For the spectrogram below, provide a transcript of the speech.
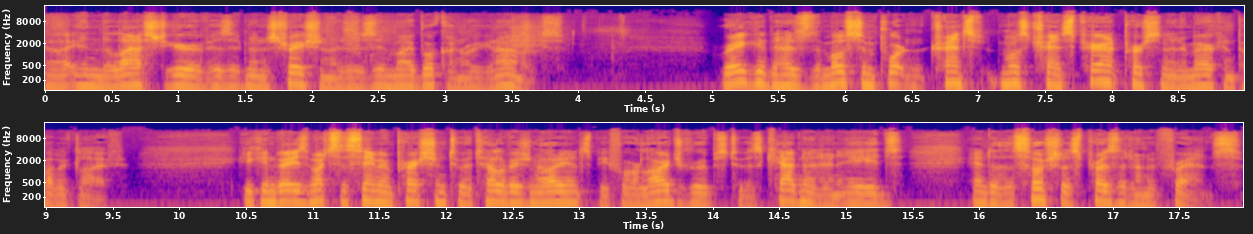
uh, in the last year of his administration that is in my book on Reaganomics. Reagan is the most important, trans- most transparent person in American public life. He conveys much the same impression to a television audience before large groups, to his cabinet and aides, and to the socialist president of France.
